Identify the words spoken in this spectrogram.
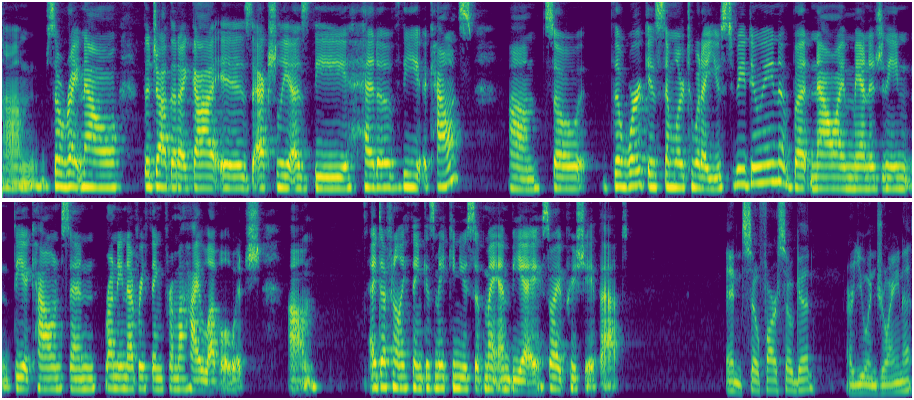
um, so right now, the job that I got is actually as the head of the accounts. Um, so the work is similar to what I used to be doing, but now I'm managing the accounts and running everything from a high level, which um, I definitely think is making use of my MBA. So I appreciate that. And so far, so good. Are you enjoying it?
